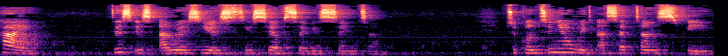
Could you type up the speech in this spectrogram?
Hi, this is RSUST Self-Service Center. To continue with acceptance fee,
